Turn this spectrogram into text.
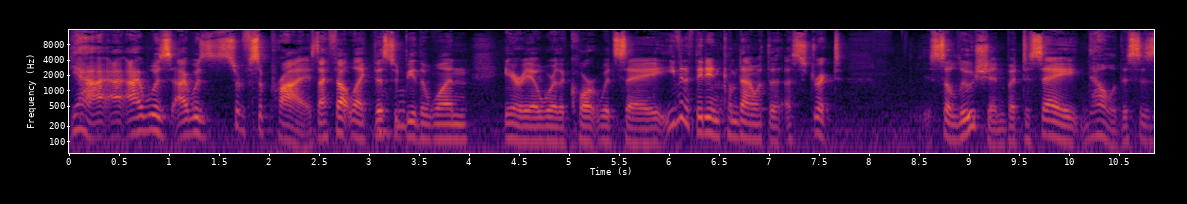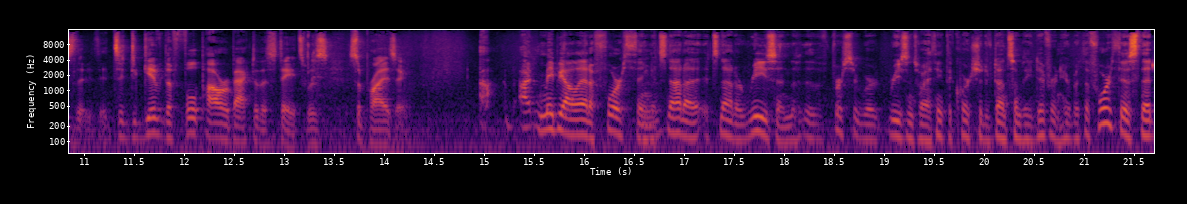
yeah. I, I was I was sort of surprised. I felt like this would be the one area where the court would say, even if they didn't come down with a, a strict solution, but to say no, this is the, to, to give the full power back to the states was surprising. I, maybe I'll add a fourth thing. It's not a it's not a reason. The, the first were reasons why I think the court should have done something different here. But the fourth is that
